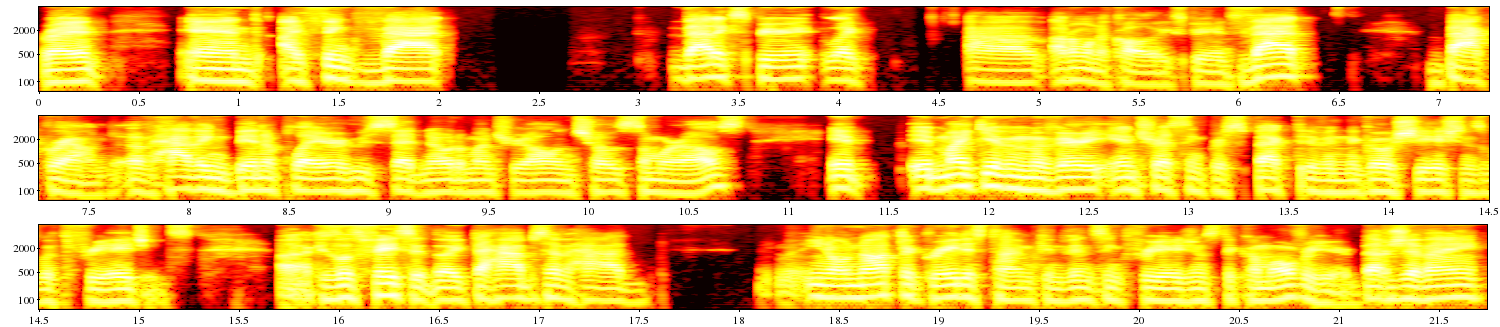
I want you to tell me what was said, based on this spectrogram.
right? And I think that that experience, like, uh, I don't want to call it experience, that background of having been a player who said no to Montreal and chose somewhere else, it it might give him a very interesting perspective in negotiations with free agents. Because let's face it, like the Habs have had you know, not the greatest time convincing free agents to come over here. Bergevin,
